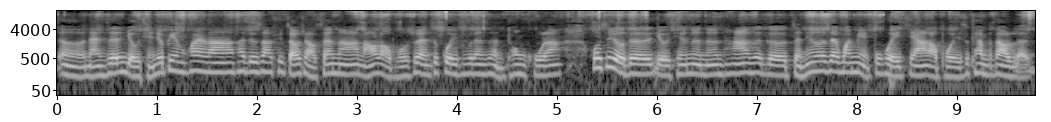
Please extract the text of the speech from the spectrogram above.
呃男生有钱就变坏啦，他就是要去找小三啊，然后老婆虽然是贵妇，但是很痛苦啦。或是有的有钱人呢，他这个整天都在外面也不回家，老婆也是看不到人。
